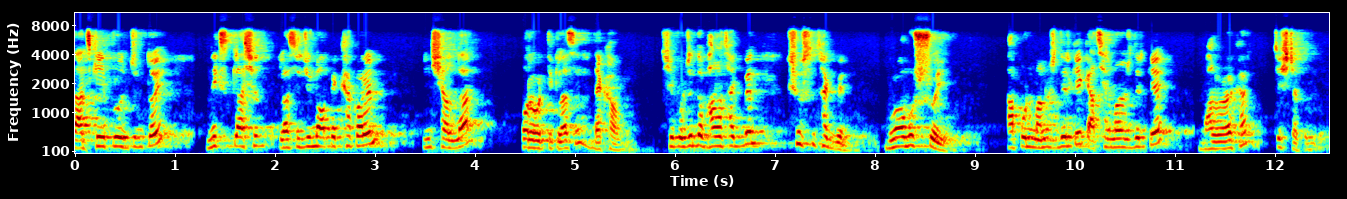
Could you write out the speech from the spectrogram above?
আজকে এই পর্যন্তই। নেক্সট ক্লাসের ক্লাসের জন্য অপেক্ষা করেন। ইনশাল্লাহ পরবর্তী ক্লাসে দেখা হবে। সে পর্যন্ত ভালো থাকবেন, সুস্থ থাকবেন এবং অবশ্যই আপন মানুষদেরকে, কাছের মানুষদেরকে ভালো রাখার চেষ্টা করবেন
